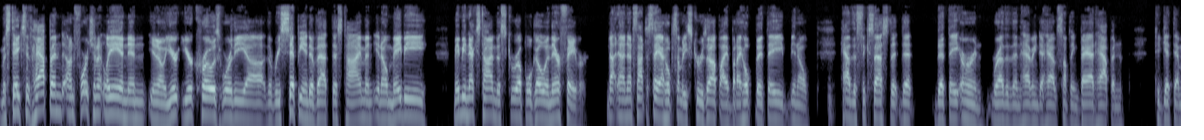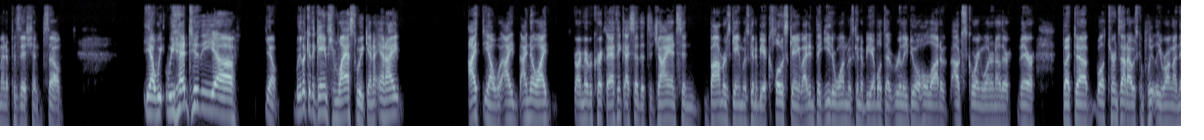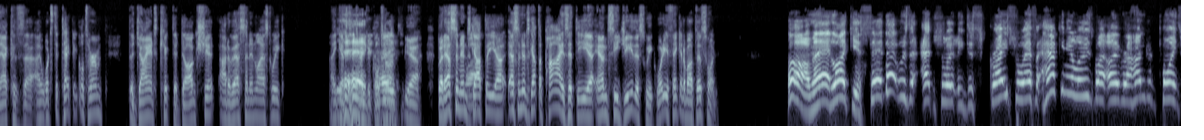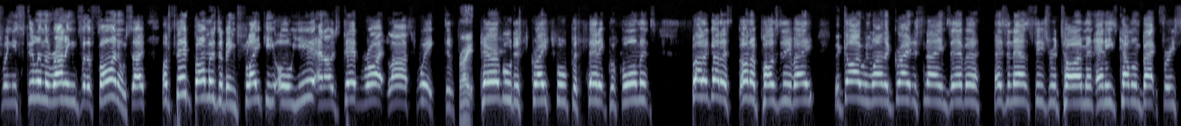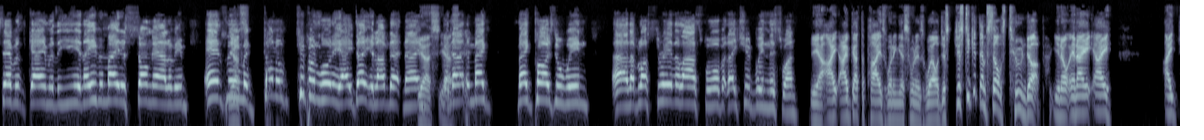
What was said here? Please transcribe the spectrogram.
mistakes have happened unfortunately and and you know your your crows were the uh the recipient of that this time and you know maybe maybe next time the screw up will go in their favor. Not and that's not to say I hope somebody screws up. I but I hope that they you know have the success that that that they earn rather than having to have something bad happen to get them in a position. So yeah, we we head to the uh you know we look at the games from last week and and I I you know I I know I I remember correctly, I think I said that the Giants and Bombers game was going to be a close game. I didn't think either one was going to be able to really do a whole lot of outscoring one another there. But uh, well, it turns out I was completely wrong on that because uh, what's the technical term? The Giants kicked the dog shit out of Essendon last week. I guess yeah, the technical great. term. Yeah, but Essendon's wow. got the uh, Essendon's got the pies at the uh, MCG this week. What are you thinking about this one? Oh man, like you said, that was an absolutely disgraceful effort. How can you lose by over hundred points when you're still in the running for the final? So I've said Bombers have been flaky all year, and I was dead right last week. Right. Terrible, disgraceful, pathetic performance. But I got a on a positive, eh? The guy with one of the greatest names ever has announced his retirement, and he's coming back for his seventh game of the year. They even made a song out of him Anthony yes. McDonald Tipungwuti, eh? Don't you love that name? Yes, yes. But no, the Mag- Magpies will win. Uh, they've lost three of the last four, but they should win this one. Yeah, I, I've got the Pies winning this one as well, just just to get themselves tuned up, you know. And I I I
